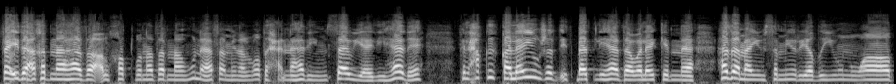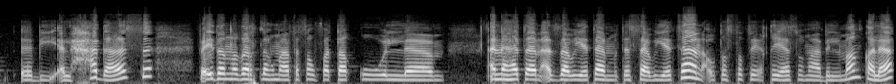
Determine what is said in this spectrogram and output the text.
فإذا أخذنا هذا الخط ونظرنا هنا فمن الواضح أن هذه مساوية لهذه. في الحقيقة لا يوجد إثبات لهذا ولكن هذا ما يسميه الرياضيون بالحدث. فإذا نظرت لهما فسوف تقول أن هاتان الزاويتان متساويتان أو تستطيع قياسهما بالمنقلة.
